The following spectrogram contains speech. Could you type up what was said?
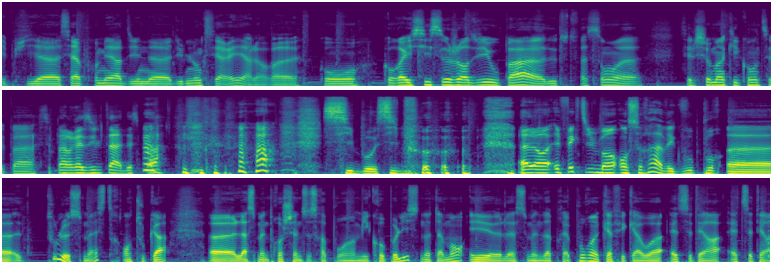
et puis euh, c'est la première d'une euh, longue série. Alors, euh, qu'on réussisse aujourd'hui ou pas, de toute façon, c'est le chemin qui compte, c'est pas, c'est pas le résultat, n'est-ce pas Si beau, si beau. Alors, effectivement, on sera avec vous pour euh, tout le semestre, en tout cas. Euh, la semaine prochaine, ce sera pour un Micropolis, notamment, et euh, la semaine d'après pour un Café Kawa, etc., etc.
